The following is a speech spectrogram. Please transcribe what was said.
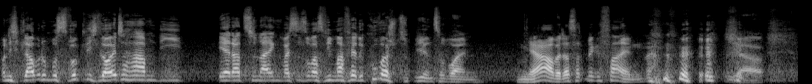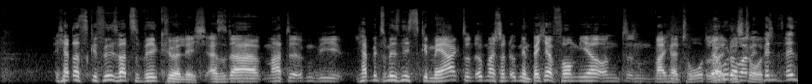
Und ich glaube, du musst wirklich Leute haben, die eher dazu neigen, weißt du, sowas wie Mafia de Cuba spielen zu wollen. Ja, aber das hat mir gefallen. Ja. Ich hatte das Gefühl, es war zu willkürlich. Also da hatte irgendwie, ich habe mir zumindest nichts gemerkt und irgendwann stand irgendein Becher vor mir und dann war ich halt tot oder Ja gut, halt nicht aber tot. wenn,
